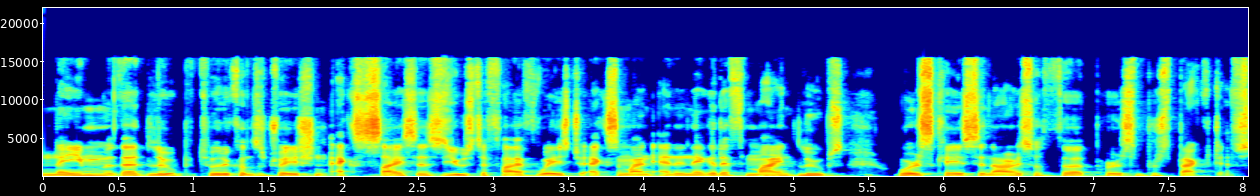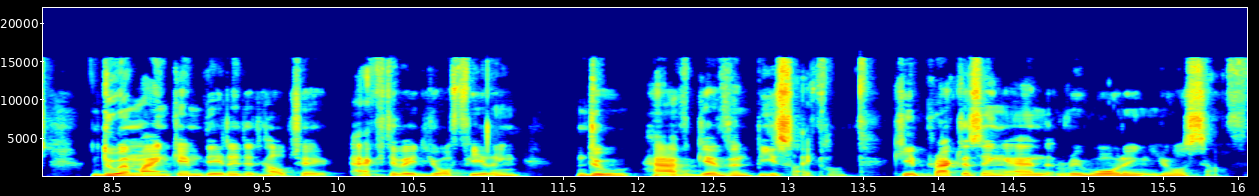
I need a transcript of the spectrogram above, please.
Name that loop to the concentration exercises. Use the five ways to examine any negative mind loops, worst case scenarios, or third person perspectives. Do a mind game daily that helps you activate your feeling. Do have give and be cycle. Keep practicing and rewarding yourself.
